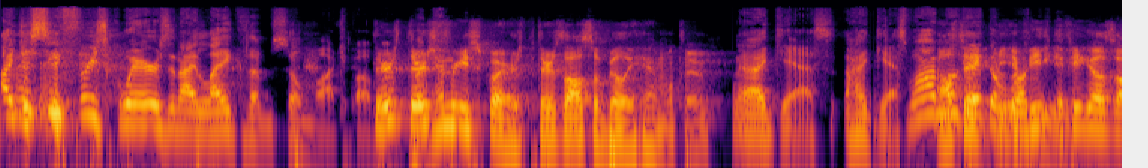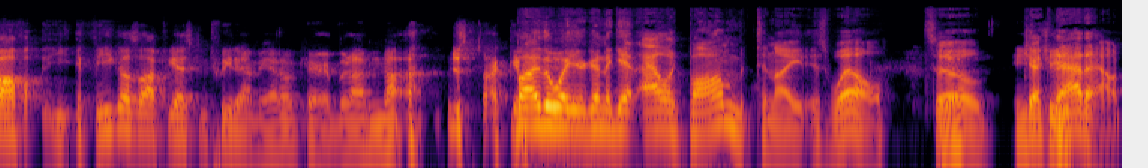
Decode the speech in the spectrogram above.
I just see free squares and I like them so much. Bubba. There's there's free squares, but there's also Billy Hamilton. I guess. I guess. Well, I'm I'll looking take, at the rookie. If he, if he, goes off, if he goes off, you guys can tweet at me. I don't care, but I'm not. I'm just not. By the way, you're going to get Alec Bohm tonight as well, so yeah, check cheap. that out.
